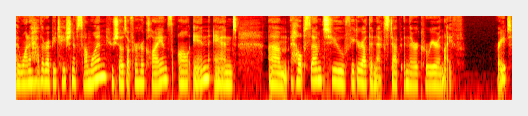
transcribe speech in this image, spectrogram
I want to have the reputation of someone who shows up for her clients all in and um, helps them to figure out the next step in their career and life, right?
